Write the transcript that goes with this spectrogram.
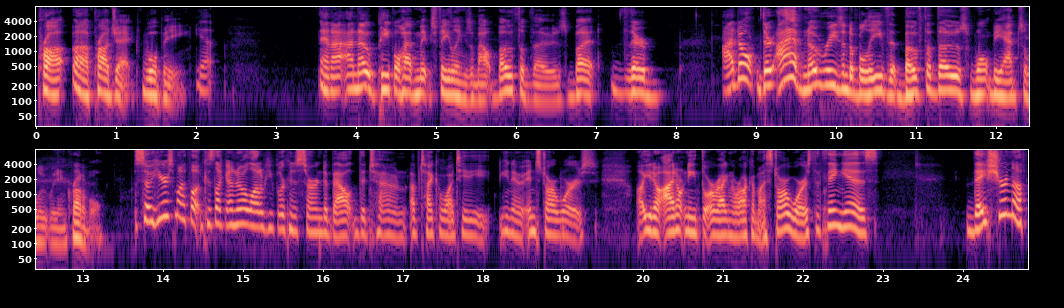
pro, uh, project will be. yep. And I, I know people have mixed feelings about both of those, but they're. I don't. There. I have no reason to believe that both of those won't be absolutely incredible. So here's my thought, because like I know a lot of people are concerned about the tone of Taika Waititi, you know, in Star Wars. Uh, you know, I don't need Thor Ragnarok in my Star Wars. The thing is, they sure enough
